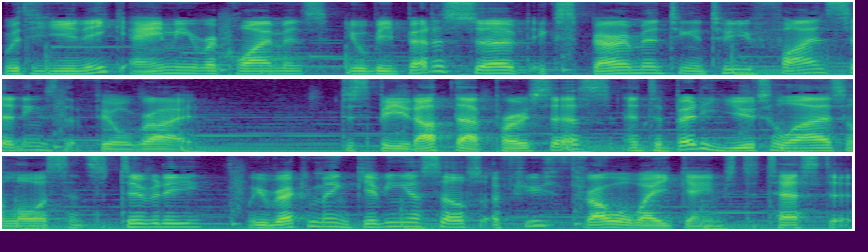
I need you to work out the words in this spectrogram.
With the unique aiming requirements, you'll be better served experimenting until you find settings that feel right. To speed up that process, and to better utilize a lower sensitivity, we recommend giving yourselves a few throwaway games to test it,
